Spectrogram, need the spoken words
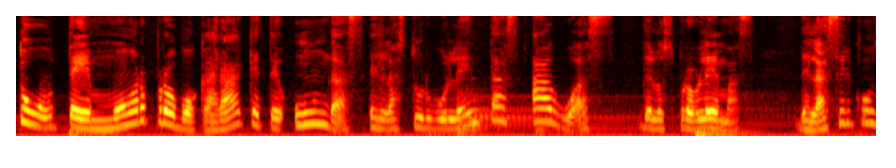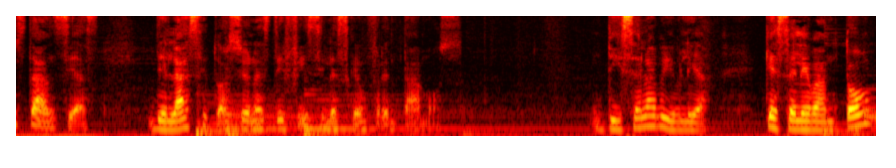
tu temor provocará que te hundas en las turbulentas aguas de los problemas, de las circunstancias, de las situaciones difíciles que enfrentamos. Dice la Biblia que se levantó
